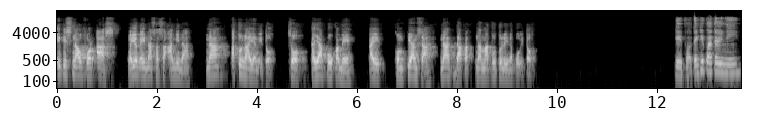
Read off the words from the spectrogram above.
It is now for us, ngayon ay nasa sa amin na, na patunayan ito. So, kaya po kami ay kumpiyansa na dapat na matutuloy na po ito. Okay po. Thank you po, attorney.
